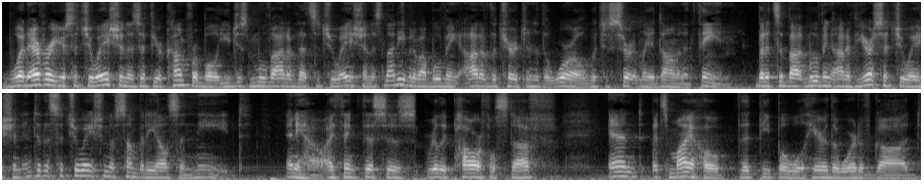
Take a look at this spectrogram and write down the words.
whatever your situation is, if you're comfortable, you just move out of that situation. It's not even about moving out of the church into the world, which is certainly a dominant theme, but it's about moving out of your situation into the situation of somebody else in need. Anyhow, I think this is really powerful stuff. And it's my hope that people will hear the Word of God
